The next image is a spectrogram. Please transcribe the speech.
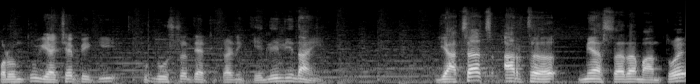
परंतु याच्यापैकी गोष्ट त्या ठिकाणी केलेली नाही. याचाच अर्थ मी असताना मानतोय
